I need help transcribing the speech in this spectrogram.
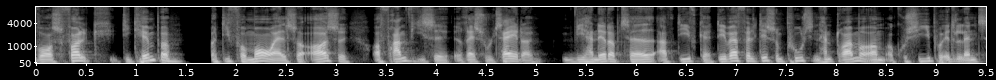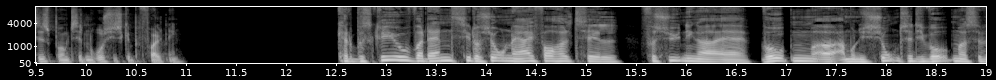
Vores folk, de kæmper, og de formår altså også at fremvise resultater vi har netop taget Avdivka. Det er i hvert fald det, som Putin han drømmer om at kunne sige på et eller andet tidspunkt til den russiske befolkning. Kan du beskrive, hvordan situationen er i forhold til forsyninger af våben og ammunition til de våben osv.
